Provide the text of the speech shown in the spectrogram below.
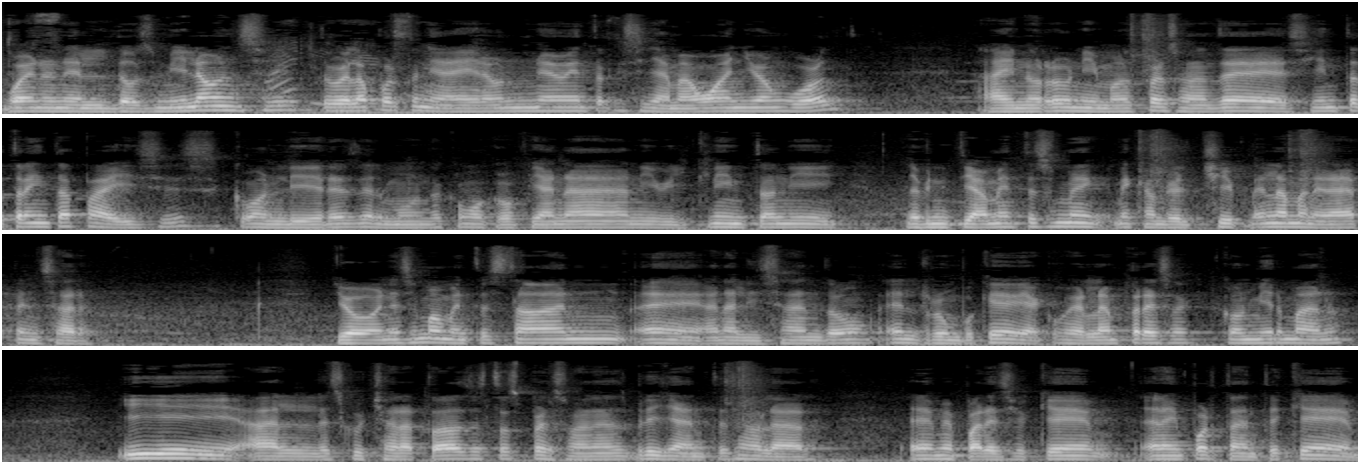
Bueno, en el 2011 tuve la oportunidad de ir a un evento que se llama One Young World. Ahí nos reunimos personas de 130 países con líderes del mundo como Kofi Annan y Bill Clinton y definitivamente eso me, me cambió el chip en la manera de pensar. Yo en ese momento estaba eh, analizando el rumbo que debía coger la empresa con mi hermano y al escuchar a todas estas personas brillantes hablar, eh, me pareció que era importante que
